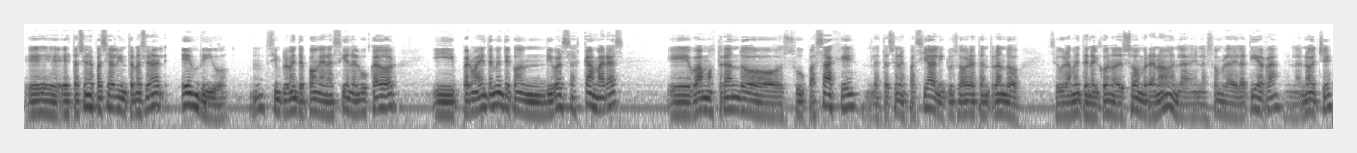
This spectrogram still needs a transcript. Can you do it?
eh, Estación Espacial Internacional en vivo. Simplemente pongan así en el buscador y permanentemente con diversas cámaras eh, va mostrando su pasaje, la estación espacial, incluso ahora está entrando seguramente en el cono de sombra, ¿no? En la, en la sombra de la Tierra, en la noche.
